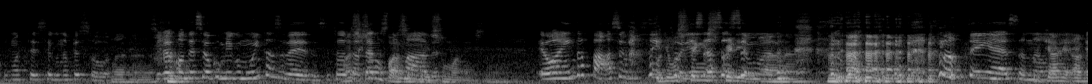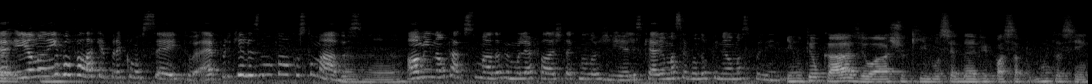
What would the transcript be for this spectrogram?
com uma ter- segunda pessoa. Aham. Isso já aconteceu comigo muitas vezes, então eu Mas tô você até não passa por acostumada. isso mais, né? Eu ainda passo e Porque por isso essa semana. não tem essa, não. A- a- É, e eu não, nem vou falar que é preconceito, é porque eles não estão acostumados. Aham. Homem não está acostumado a ver mulher falar de tecnologia, eles querem uma segunda opinião masculina. E no teu caso, eu acho que você deve passar por muito assim.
